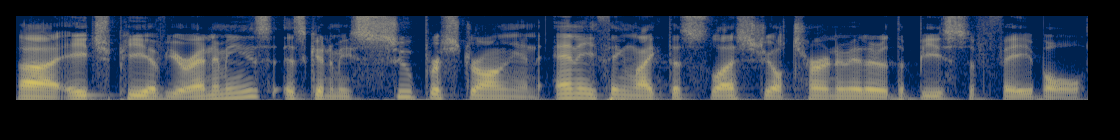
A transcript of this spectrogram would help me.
uh, HP of your enemies, is going to be super strong in anything like the Celestial Tournament or the Beast of Fable.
